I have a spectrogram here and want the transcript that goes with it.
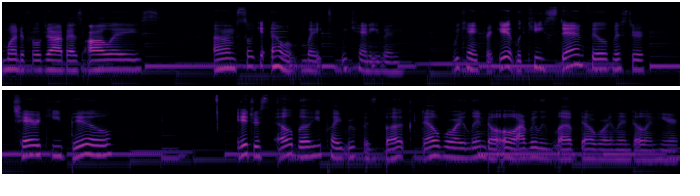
Wonderful job as always. Um, so yeah, oh wait, we can't even we can't forget Lakeith Stanfield, Mr. Cherokee Bill. Idris Elba, he played Rufus Buck. Delroy Lindo. Oh, I really love Delroy Lindo in here.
